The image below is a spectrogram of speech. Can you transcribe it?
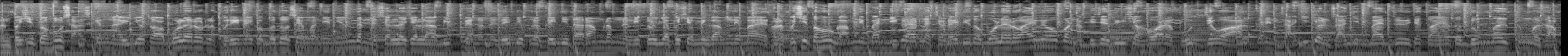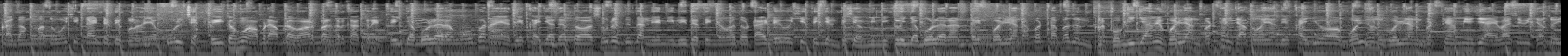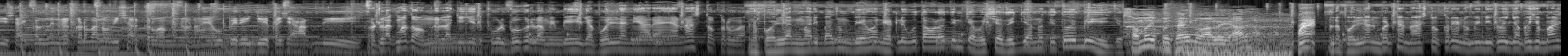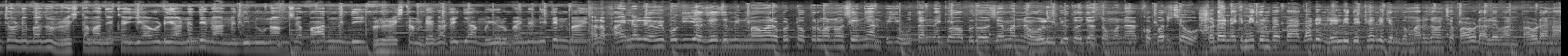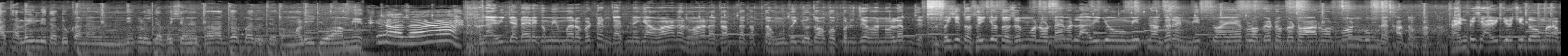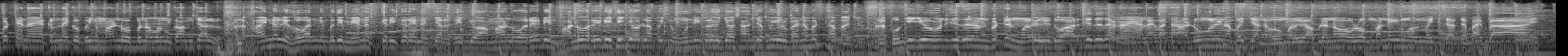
અને પછી તો હું સાસકેન આવી ગયો તો આ બોલેરો એટલે ભરી નાખ્યો બધો સામાન એની અંદર ને છેલ્લે છેલ્લે આ બીજપેન અને જયદીપ ને કહી દીધા, રામ રામ ને નીકળી ગયા. પછી અમે ગામની બહાર. અને પછી તો હું ગામની બહાર નીકળ્યા એટલે ચડાવી દીધો બોલેરો આવ્યો પણ ને બીજે દિવસે સવારે ભૂત જેવો હાલ કરીને જાગી ગયો ને જાગીને બહાર જોયું તો અહીંયા તો ધુમ્મસ ધુમ્મસ. આપણા ગામમાં તો ઓછી ટાઈટ હતી પણ અહીંયા પુલ છે. તો હું આપણે આપણા વાળ બાળ હરખા કરીને થઈ ગયા બોલેરામાં ઊભા ને અહીંયા દેખાઈ ગયા તો આ સુરત દીધા ને એની લીધે થઈને હવે તો ટાઈટ ઓછી થઈ ગઈ ને પછી અમે નીકળી ગયા બોલેરાને લઈને ભોલિયાના પટ્ટા બધું ભોગી ગયા અમે ભોલિયાને પટ્ટા ને ત્યાં અહીંયા દેખાઈ ગયો ભોલ્યો ને ભોલિયાને ભટ્ટે અમે જે આવ્યા છે વિચાર તો એ સાયકલ લઈને રખડવાનો વિચાર કરવા માંડ્યો ને અહીંયા ઊભી રહી જઈએ પછી આરતી અટલાકમાં તો અમને લાગી ગઈ ફૂલ ભૂખ એટલે અમે બેસી ગયા. ભોલિયાની હારે અહીંયા નાસ્તો કરવા. અને ભોલિયાને મારી બાજુમાં બેહવાની એટલી ઉતાવળ હતી ને કે વચ્ચે જગ્યા નહોતી તોય બેસી ગયો. સમય બધાયનો આવે યાર. અને ભોલિયાન ભટ્ટે નાસ્તો કરીને અમે નીકળી ગયા. પછી બાલચોળની બાજુ રસ્તામાં દેખાઈ ગયા આવડિયા નદી ના. નદીનું નામ છે પાર નદી. અને રસ્તામાં ભેગા થઈ ગયા મયુરભાઈ ને નીતિનભાઈ. અને ફાઇનલી અમે પહોંચી ગયા. જે જમીનમાં અમારે ભટ્ટો કરવાનો છે ત્યાં પછી ઉતાર નાખ્યો આ બધો છે ને વળી ગયો તો જતો મને આખો પરસેવો કઢાઈ નાખી નીતિનભાઈ પાસે ગાડીને લઈ લીધી ઠેલી. કેમ કે મારે જવાનું છે પાવડા લેવાનું. પાવડાના હાથા લઈ લીધા દુકાન આવીને નીકળી ગયા. પછી અમે પાછા ઘર બાજુ છે તો મળી ગયો આમ અને આવી ગયા ડાયરેક્ટ અમે મારા ભટ્ટે કાપી ગયા. વાડા વાડા કાપતા કાપતા હું થઈ ગયો તો આખો પરજેવાનો લેપજે પછી તો થઈ ગયો તો જમવાનો ટાઈમ એટલે આવી ગયો હું મિતના ઘરે ને મિત તો અહીંયા એકલો બેઠો બેઠો આર વાર ફોન ગુમડે ખાતો ખાતો. ખાઈને પછી આવી ગયો સીધો અમારા ભટ્ટે ને અહીંયા કરી નાખ્યો પછી માંડવો બનાવવાનું કામ ચાલુ. અને ફાઇનલી હવારની બધી મહેનત કરી કરીને અત્યારે થઈ ગયો આ માંડવો રેડી માંડવો રેડી થઈ ગયો એટલે પછી હું નીકળી ગયો સાંજે મયુરભાઈ ને ભઠ્ઠા બાજુ. અને ભોગી ગયો અરજી દાદા ને ભટ્ટે મળી લીધું આરજી દાદા ને અહીંયા લાવ્યા હતા આ ડુંગળીના ભજીયા ને હવે મળ્યું. આપણે નવા વ્લોગમાં નવી મોલમાં સાથે. Bye bye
